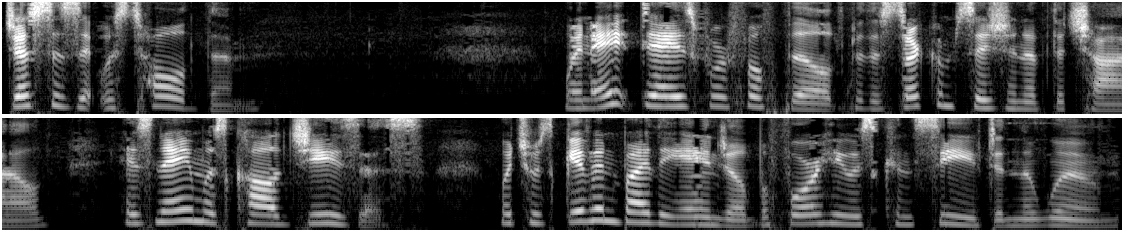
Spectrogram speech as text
just as it was told them. When eight days were fulfilled for the circumcision of the child, his name was called Jesus, which was given by the angel before he was conceived in the womb.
